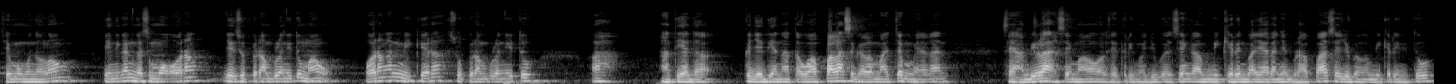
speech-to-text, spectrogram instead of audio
Saya mau menolong. Ini kan nggak semua orang jadi supir ambulan itu mau. Orang kan mikirnya supir ambulan itu ah nanti ada kejadian atau apalah segala macam ya kan. Saya ambillah, saya mau, saya terima juga. Saya nggak mikirin bayarannya berapa, saya juga nggak mikirin itu.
